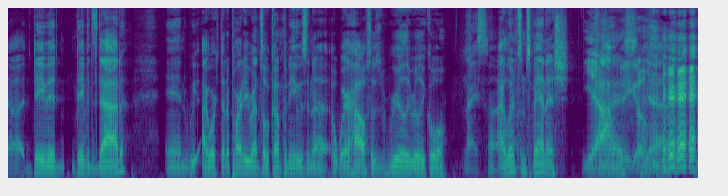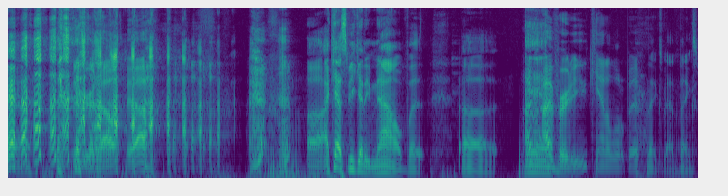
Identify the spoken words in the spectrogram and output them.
uh, David David's dad, and we I worked at a party rental company. It was in a, a warehouse. It was really really cool. nice. Uh, I learned some Spanish. Yeah. was There you go. Yeah. Figure it out. Yeah. Uh, I can't speak any now, but uh, I've, and- I've heard it. You can a little bit. Thanks, man. Thanks.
